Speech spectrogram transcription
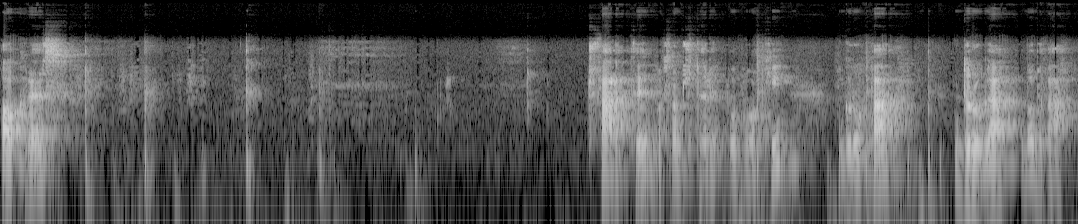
Okres czwarty, bo są cztery powłoki, grupa druga, bo dwa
